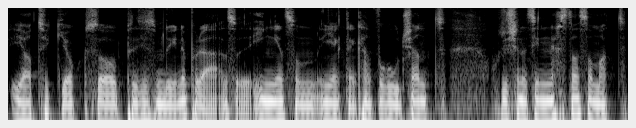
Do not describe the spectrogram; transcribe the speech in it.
jag tycker också, precis som du är inne på det, alltså, ingen som egentligen kan få godkänt. Och det kändes nästan som att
